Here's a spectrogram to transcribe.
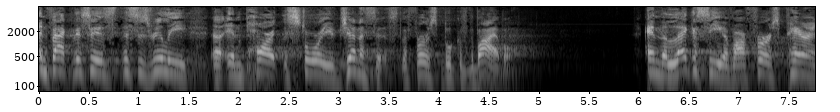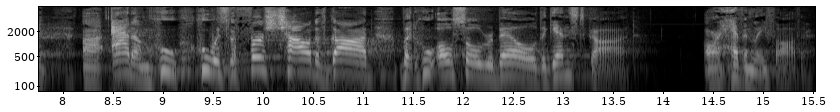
In fact, this is, this is really, uh, in part, the story of Genesis, the first book of the Bible. And the legacy of our first parent, uh, Adam, who, who was the first child of God, but who also rebelled against God, our heavenly Father.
